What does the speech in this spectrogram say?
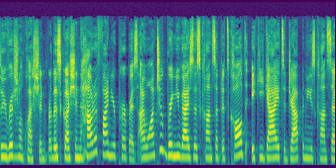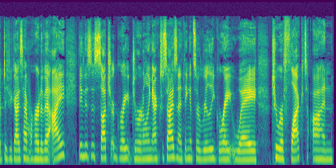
the original question for this question, how to find your purpose. I want to bring you guys this concept. It's called Ikigai. It's a Japanese concept. If you guys haven't heard of it, I think this is such a great journaling exercise. And I think it's a really great way to reflect on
